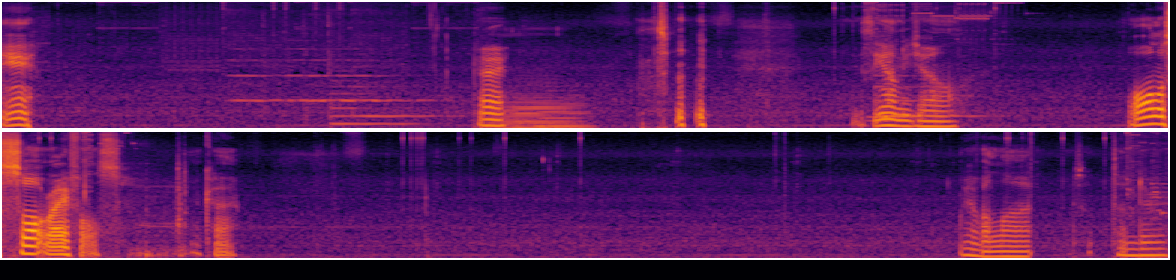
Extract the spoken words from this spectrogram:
Eh. Okay. Use the Omni Gel. All assault rifles. Okay. We have a lot. Thunder.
